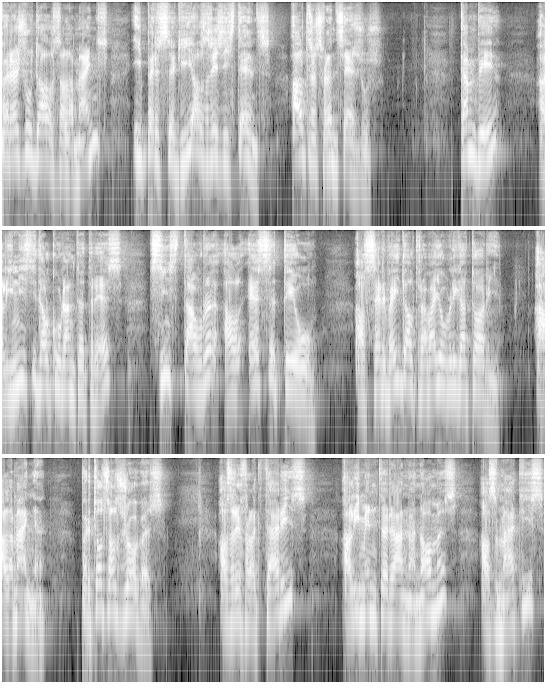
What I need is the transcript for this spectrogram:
per ajudar els alemanys i perseguir els resistents, altres francesos. També, a l'inici del 43, s'instaura el STO, el Servei del Treball Obligatori, a Alemanya, per tots els joves. Els refractaris alimentaran en homes els maquis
